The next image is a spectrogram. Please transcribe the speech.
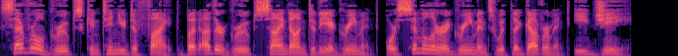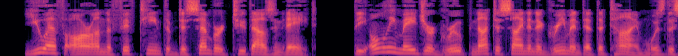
Several groups continued to fight but other groups signed on to the agreement, or similar agreements with the government e.g. UFR on 15 December 2008. The only major group not to sign an agreement at the time was the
